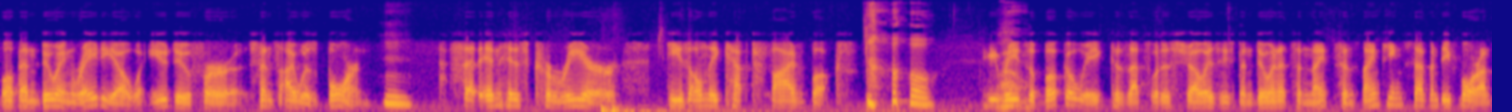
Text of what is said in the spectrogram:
well been doing radio, what you do for since I was born. Hmm. Said in his career, he's only kept five books. oh, He reads a book a week because that's what his show is. He's been doing it since, since 1974 on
